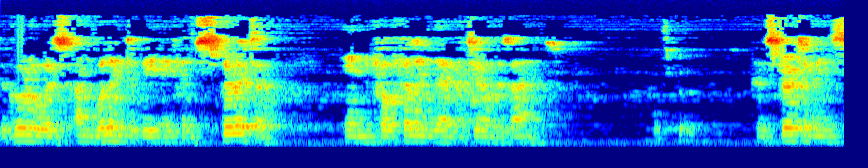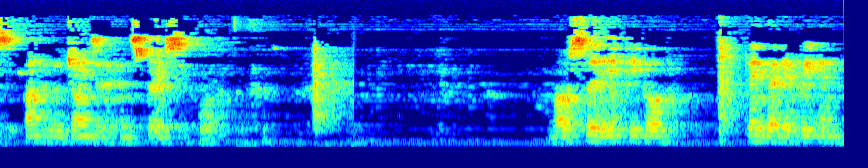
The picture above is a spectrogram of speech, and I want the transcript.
the guru was unwilling to be a conspirator in fulfilling their material desires. Conspirator means one who joins in a conspiracy. Mostly people think that if we can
